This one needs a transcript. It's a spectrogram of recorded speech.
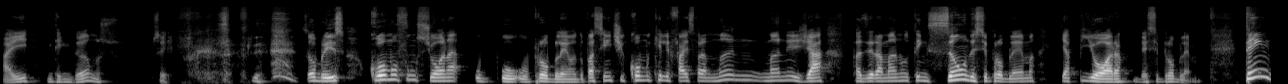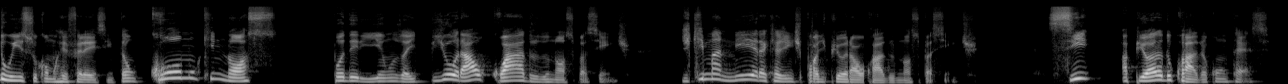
aí, entendamos, sei, sobre isso, como funciona o, o, o, problema do paciente e como que ele faz para man, manejar, fazer a manutenção desse problema e a piora desse problema. Tendo isso como referência, então, como que nós poderíamos aí piorar o quadro do nosso paciente? De que maneira que a gente pode piorar o quadro do nosso paciente? Se a piora do quadro acontece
